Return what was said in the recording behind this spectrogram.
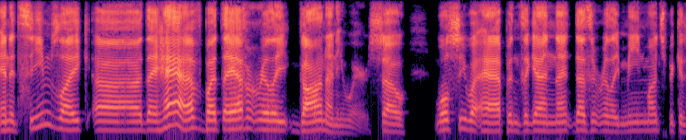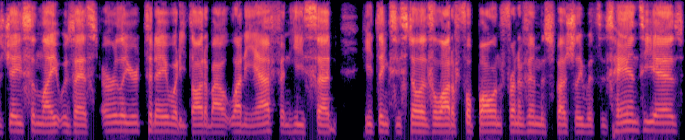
and it seems like uh, they have, but they haven't really gone anywhere. So we'll see what happens. Again, that doesn't really mean much because Jason Licht was asked earlier today what he thought about Lenny F, and he said he thinks he still has a lot of football in front of him, especially with his hands he has.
